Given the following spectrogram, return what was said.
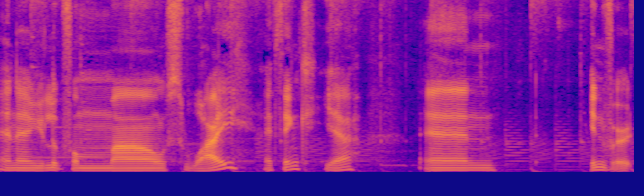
and then you look for mouse Y, I think, yeah, and invert.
